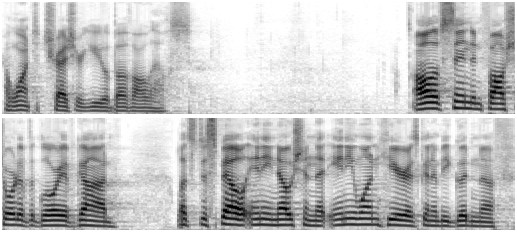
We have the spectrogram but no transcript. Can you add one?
I want to treasure you above all else. All have sinned and fall short of the glory of God. Let's dispel any notion that anyone here is going to be good enough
